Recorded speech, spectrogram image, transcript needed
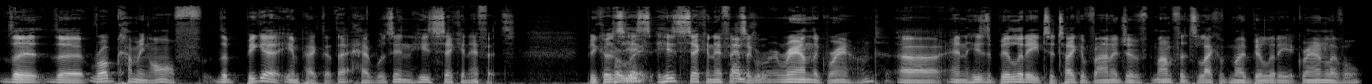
the the Rob coming off, the bigger impact that that had was in his second efforts because his his second efforts Absolutely. around the ground uh, and his ability to take advantage of Mumford's lack of mobility at ground level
